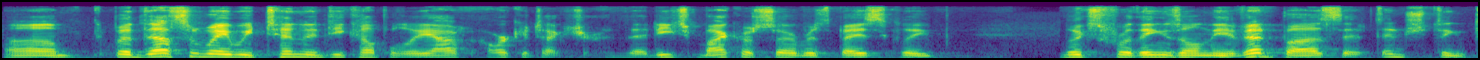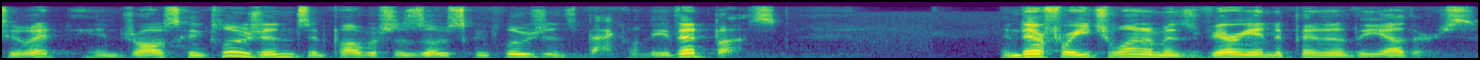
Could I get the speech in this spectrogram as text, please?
Um, but that's the way we tend to decouple the architecture, that each microservice basically looks for things on the event bus that's interesting to it and draws conclusions and publishes those conclusions back on the event bus. And therefore, each one of them is very independent of the others.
